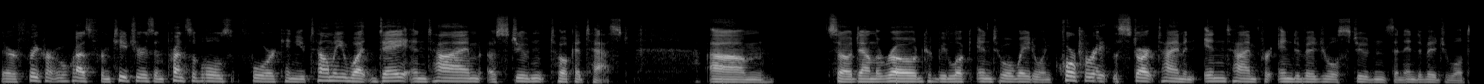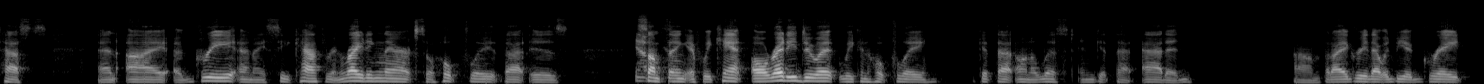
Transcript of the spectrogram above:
There are frequent requests from teachers and principals for, can you tell me what day and time a student took a test? Um, so down the road, could we look into a way to incorporate the start time and end time for individual students and individual tests? And I agree, and I see Catherine writing there. So hopefully that is Yep. something. If we can't already do it, we can hopefully get that on a list and get that added. Um, but I agree that would be a great,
